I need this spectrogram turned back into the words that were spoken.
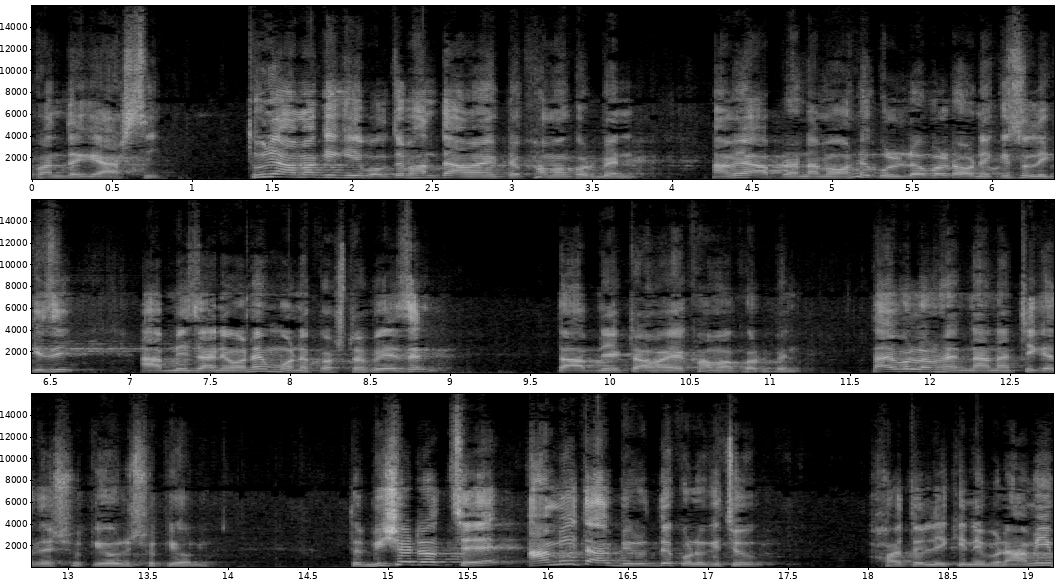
ওখান থেকে আসছি। তুমি আমাকে গিয়ে বলতে ভানতে আমাকে একটু ক্ষমা করবেন। আমি আপনার নামে অনেক উল্টো পাল্টা অনেক কিছু লিখেছি। আপনি জানি অনেক মনে কষ্ট পেয়েছেন। তো আপনি একটু আমাকে ক্ষমা করবেন। তাই বললাম হ্যাঁ না না, ঠিক আছে, সুখী হন সুখী হন। তো বিষয়টা হচ্ছে, আমি তার বিরুদ্ধে কোনো কিছু হয়তো লিখে নেব না, আমি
